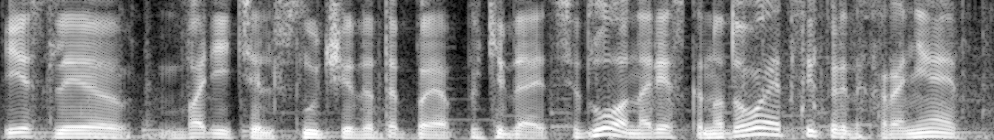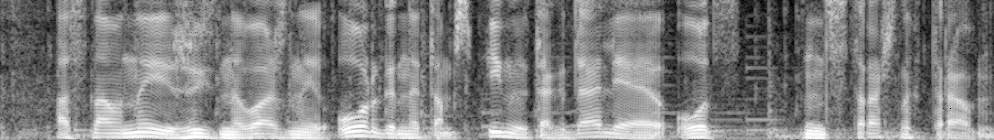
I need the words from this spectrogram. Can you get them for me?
Если водитель в случае ДТП покидает седло, она резко надувается и предохраняет основные жизненно важные органы, там спину и так далее от страшных травм.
